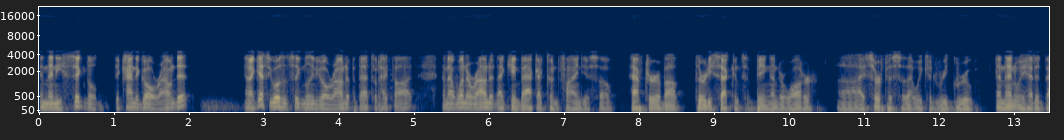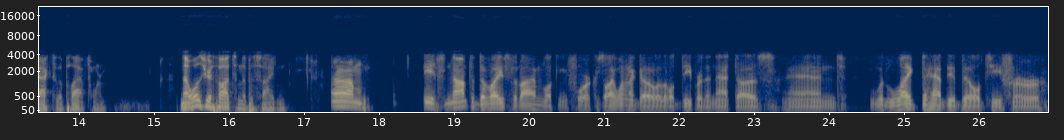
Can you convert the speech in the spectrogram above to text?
and then he signaled to kind of go around it. And I guess he wasn't signaling to go around it, but that's what I thought. And I went around it, and I came back. I couldn't find you. So after about 30 seconds of being underwater, uh, I surfaced so that we could regroup, and then we headed back to the platform. Now, what was your thoughts on the Poseidon? Um, it's not the device that I'm looking for because I want to go a little deeper than that does, and would like to have the ability for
